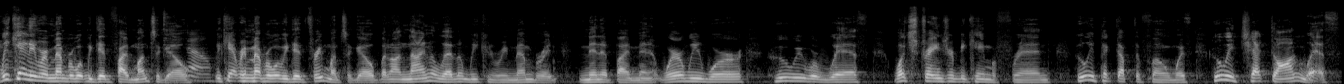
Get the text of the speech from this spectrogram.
We can't even remember what we did five months ago. No. We can't remember what we did three months ago. But on 9 11, we can remember it minute by minute where we were, who we were with, what stranger became a friend, who we picked up the phone with, who we checked on with,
